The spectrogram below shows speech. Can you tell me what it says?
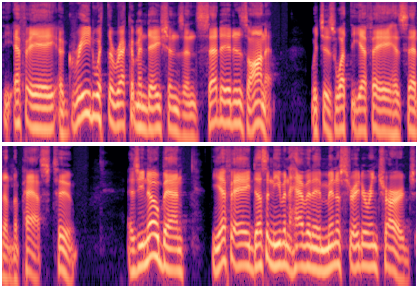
The FAA agreed with the recommendations and said it is on it, which is what the FAA has said in the past, too. As you know, Ben, the FAA doesn't even have an administrator in charge.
